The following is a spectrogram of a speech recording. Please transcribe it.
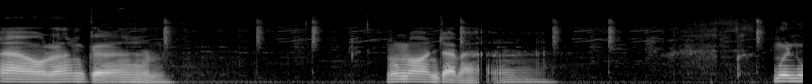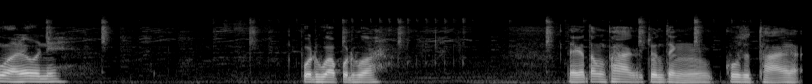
เอาเรื่องเกินง่วงนอนจัดอะมึนหัวแล้ววันนี้ปวดหัวปวดหัว แต่ก็ต้องพากจนถึงคู่สุดท้ายแหละ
